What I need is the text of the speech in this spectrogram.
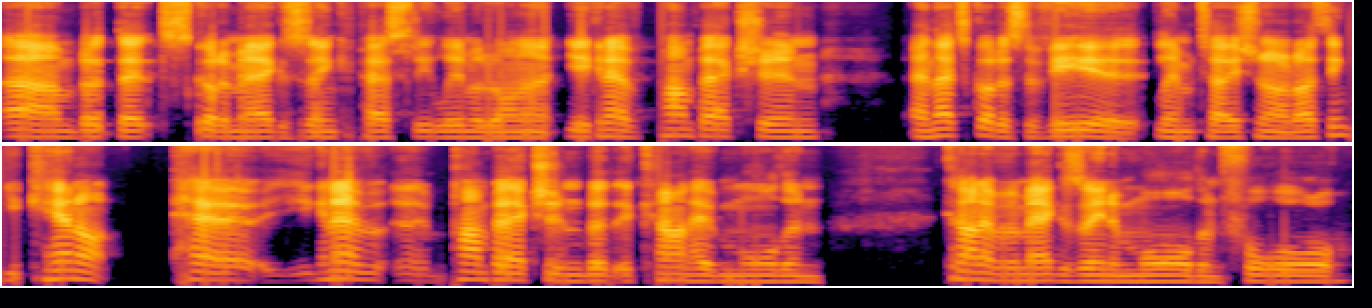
um, but that's got a magazine capacity limit on it. You can have pump action, and that's got a severe limitation on it. I think you cannot have you can have uh, pump action, but it can't have more than can't have a magazine of more than four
